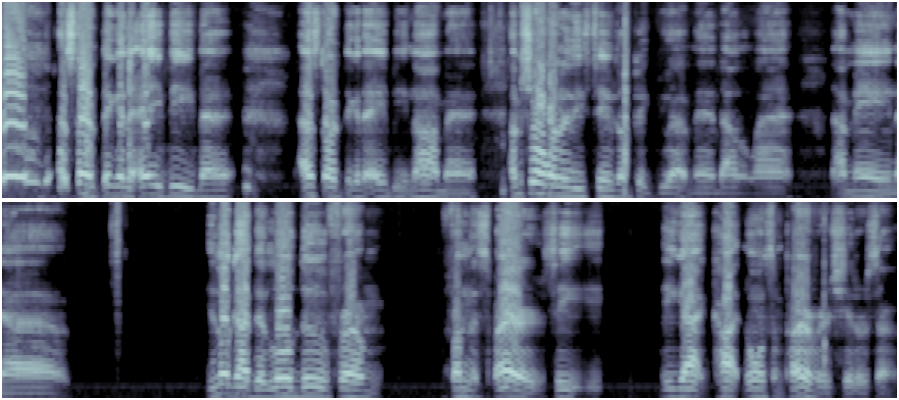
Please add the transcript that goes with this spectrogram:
I start thinking the AB, man. I start thinking the AB. Nah, man. I'm sure one of these teams will pick you up, man, down the line. I mean, you look at the little dude from from the Spurs. He he got caught doing some pervert shit or something,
